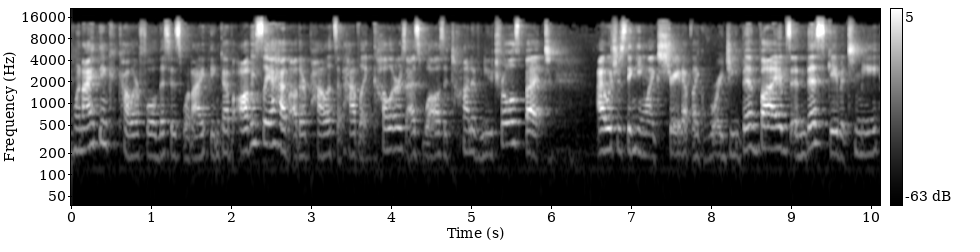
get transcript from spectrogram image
when I think colorful, this is what I think of. Obviously, I have other palettes that have like colors as well as a ton of neutrals, but I was just thinking like straight up like Roy G. Biv vibes and this gave it to me.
